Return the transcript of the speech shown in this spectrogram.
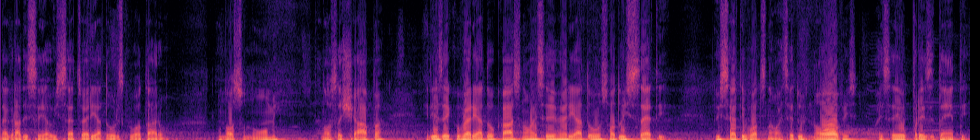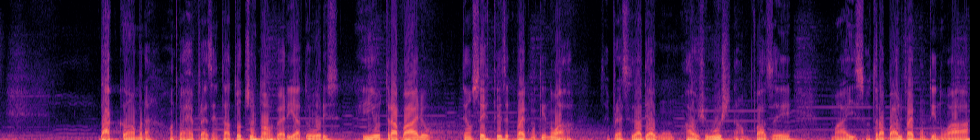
Quero agradecer aos sete vereadores que votaram no nosso nome, na nossa chapa, e dizer que o vereador Cássio não vai ser vereador só dos sete, dos sete votos, não, vai ser dos nove, vai ser o presidente da Câmara, onde vai representar todos os nove vereadores, e o trabalho, tenho certeza que vai continuar. Se precisar de algum ajuste, nós vamos fazer, mas o trabalho vai continuar,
